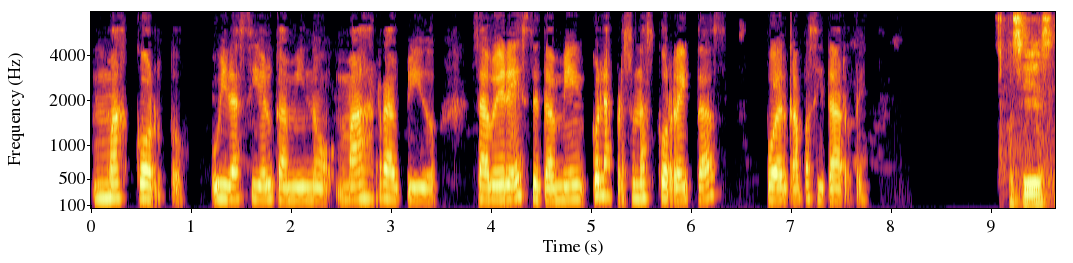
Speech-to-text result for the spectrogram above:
más corto, hubiera sido el camino más rápido, saber este también con las personas correctas, poder capacitarte. Así es.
